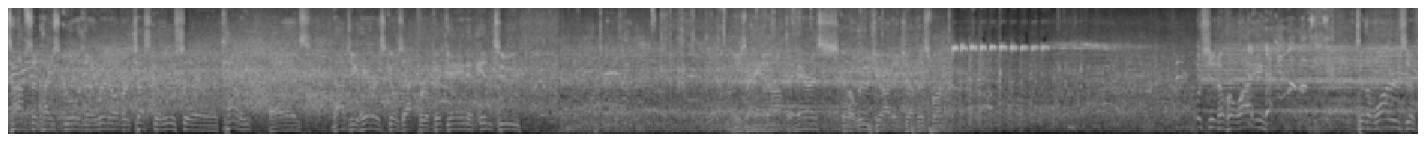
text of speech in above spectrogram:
Thompson High School in their win over Tuscaloosa County as Najee Harris goes out for a big gain and into there's a handoff to Harris going to lose yardage on this one ocean of Hawaii to the waters of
